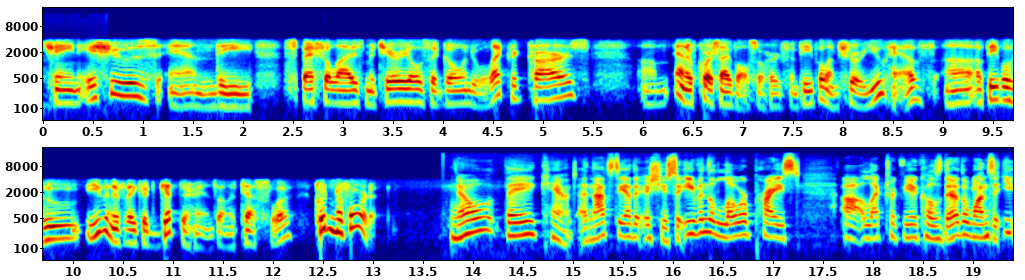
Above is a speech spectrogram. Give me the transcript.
chain issues and the specialized materials that go into electric cars. Um, and of course, I've also heard from people, I'm sure you have, uh, of people who, even if they could get their hands on a Tesla, couldn't afford it. No, they can't. And that's the other issue. So even the lower priced uh, electric vehicles, they're the ones that you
